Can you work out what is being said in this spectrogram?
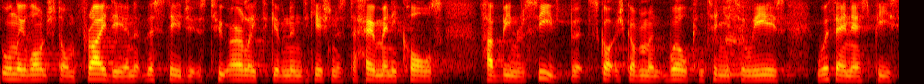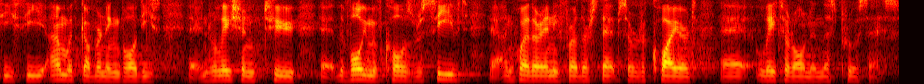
only launched on Friday, and at this stage it is too early to give an indication as to how many calls have been received, but Scottish Government will continue to liaise with NSPCC and with governing bodies uh, in relation to uh, the volume of calls received uh, and whether any further steps are required uh, later on in this process.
